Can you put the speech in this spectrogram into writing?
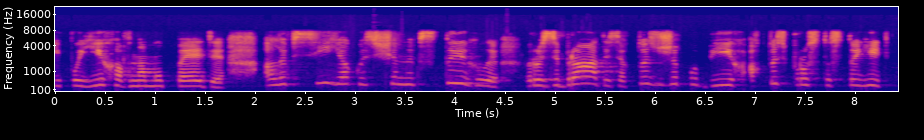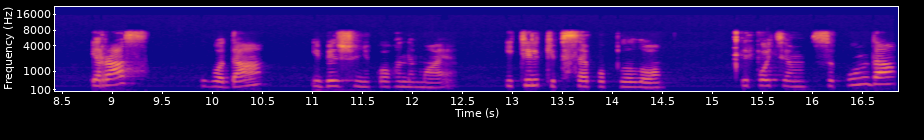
і поїхав на мопеді, але всі якось ще не встигли розібратися, хтось вже побіг, а хтось просто стоїть. І раз вода, і більше нікого немає. І тільки все поплило. І потім секунда,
